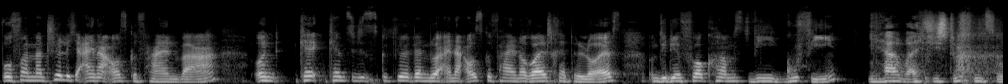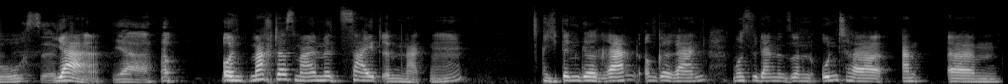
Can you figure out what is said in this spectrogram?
wovon natürlich eine ausgefallen war. Und ke kennst du dieses Gefühl, wenn du eine ausgefallene Rolltreppe läufst und du dir vorkommst wie Goofy? Ja, weil die Stufen zu hoch sind. Ja. Ja. Und mach das mal mit Zeit im Nacken. Ich bin gerannt und gerannt, musste dann in so eine unter, ähm,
